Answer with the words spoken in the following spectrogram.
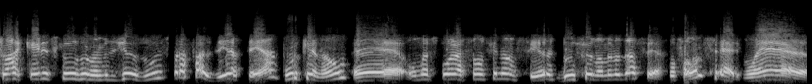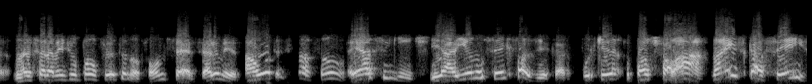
são aqueles que usam o nome de Jesus para fazer até, por que não, é, uma exploração financeira do fenômeno da fé. Tô falando sério, não é, não é necessariamente um panfleto não, falando sério, sério mesmo. A outra situação é a seguinte, e aí eu não sei o que fazer, cara, porque eu posso falar, na escassez,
